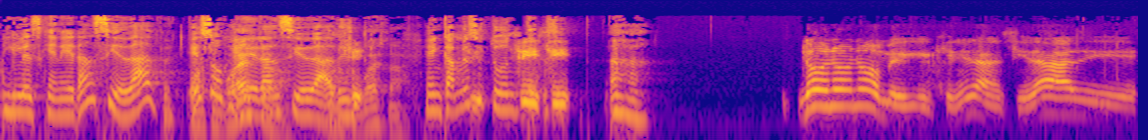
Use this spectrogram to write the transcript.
y les genera ansiedad. eso genera ansiedad. En, cambio, si tú... Sí, Ajá. No, no, no, me genera ansiedad, eh,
